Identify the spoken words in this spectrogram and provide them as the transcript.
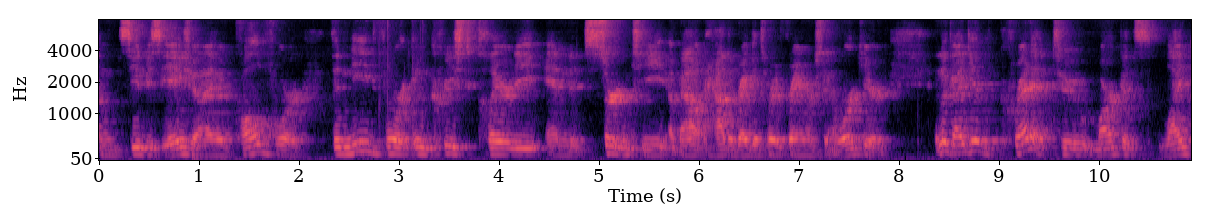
Um, On CNBC Asia, I have called for the need for increased clarity and certainty about how the regulatory framework is going to work here. And look, I give credit to markets like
